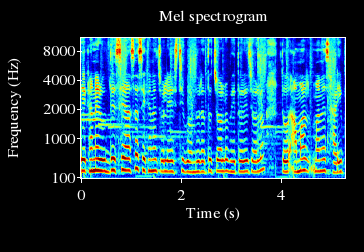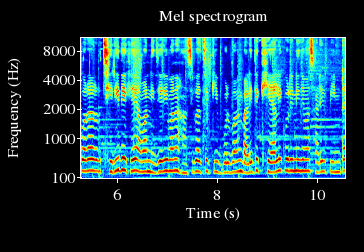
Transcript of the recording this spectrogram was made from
যেখানের উদ্দেশ্যে আসা, সেখানে চলে এসেছি। বন্ধুরা, তো চলো, ভেতরে চলো। তো আমার মানে শাড়ি পরার ছিঁড়ি দেখে আমার নিজেরই মানে হাসি পাচ্ছে, কী বলব? আমি বাড়িতে খেয়ালই করিনি যে আমার শাড়ির পিনটা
